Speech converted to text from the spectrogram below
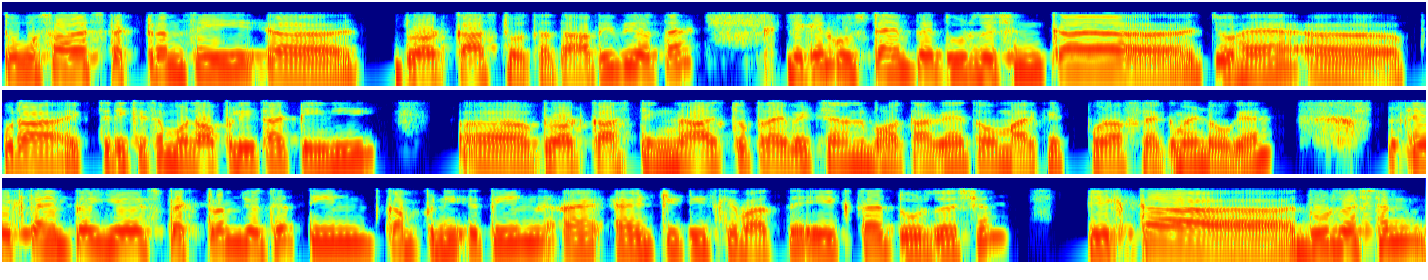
तो वो सारा स्पेक्ट्रम से ही ब्रॉडकास्ट होता था। अभी भी होता है, लेकिन उस टाइम पे दूरदर्शन का जो है पूरा एक तरीके से मोनोपली था टीवी ब्रॉडकास्टिंग में। आज तो प्राइवेट चैनल बहुत आ गए तो मार्केट पूरा फ्रेगमेंट हो गया एक टाइम पे ये स्पेक्ट्रम जो थे, तीन कंपनी तीन एंटिटीज के बाद से एक था दूरदर्शन एक था दूरदर्शन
